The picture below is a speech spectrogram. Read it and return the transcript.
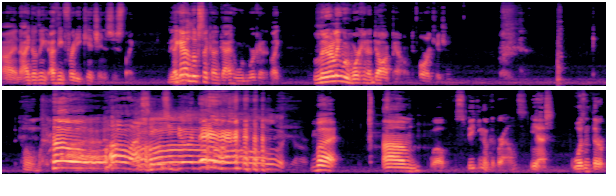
Uh, and I don't think I think Freddie Kitchen is just like They that guy looks like a guy who would work in like literally would work in a dog pound. or a kitchen. Oh my. Oh, God. oh, I see what you're doing there. But um, Well, speaking of the Browns, yes, wasn't their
